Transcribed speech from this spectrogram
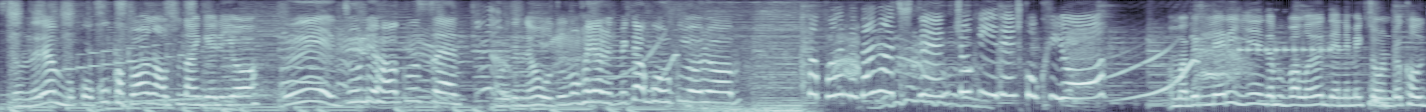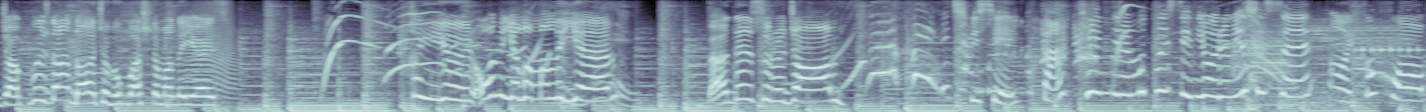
Sanırım bu koku kapağın altından geliyor. Ee, Julie haklısın. Orada ne olduğunu hayal etmekten korkuyorum. Kapağı neden açtın? Çok iğrenç kokuyor. Ama birileri yine de bu balığı denemek zorunda kalacak. Bu yüzden daha çabuk başlamalıyız. Onu yalamalıyım. Ben de ısıracağım. Hiçbir şey. Ben kendimi mutlu hissediyorum. Yaşasın. Ay kafam.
